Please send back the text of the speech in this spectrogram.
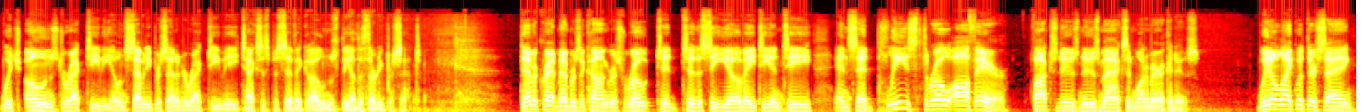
which owns DirecTV, owns 70% of DirecTV. Texas Pacific owns the other 30%. Democrat members of Congress wrote to, to the CEO of AT&T and said, please throw off air Fox News, Newsmax, and One America News. We don't like what they're saying.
